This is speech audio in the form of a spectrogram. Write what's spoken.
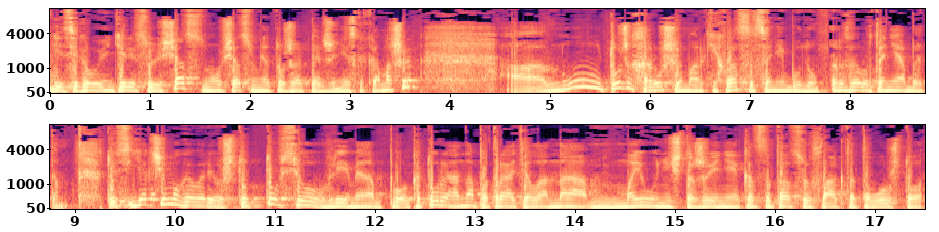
Если кого интересует сейчас, ну, сейчас у меня тоже, опять же, несколько машин. А, ну, тоже хорошие марки, хвастаться не буду. Разговор-то не об этом. То есть я к чему говорил, что то все время, которое она потратила на мое уничтожение, констатацию факта того, что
